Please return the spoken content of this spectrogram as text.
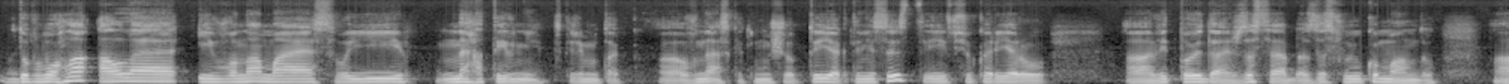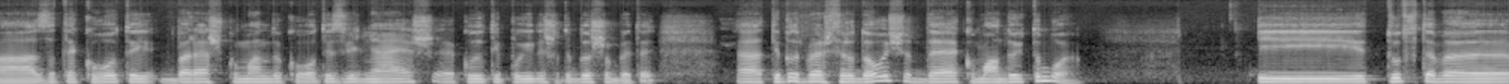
допомогла, але і вона має свої негативні, скажімо так, внески, тому що ти, як тенісист, і всю кар'єру відповідаєш за себе, за свою команду, за те, кого ти береш в команду, кого ти звільняєш, е, коли ти поїдеш, що ти будеш робити. Е, Ти потрапляєш в середовище, де командують тобою. І тут в тебе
